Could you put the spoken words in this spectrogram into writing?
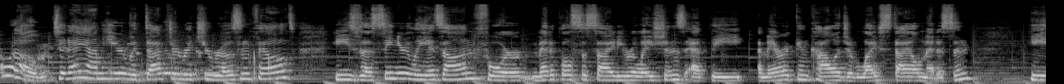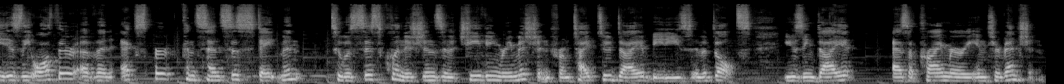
Hello, today I'm here with Dr. Richard Rosenfeld. He's a senior liaison for Medical Society Relations at the American College of Lifestyle Medicine. He is the author of an expert consensus statement to assist clinicians in achieving remission from type 2 diabetes in adults using diet as a primary intervention,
